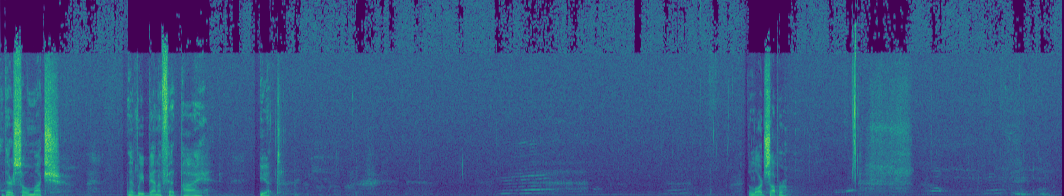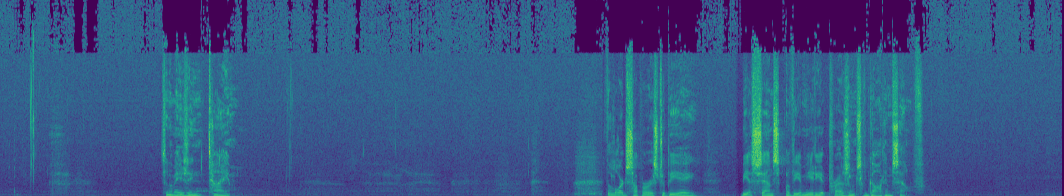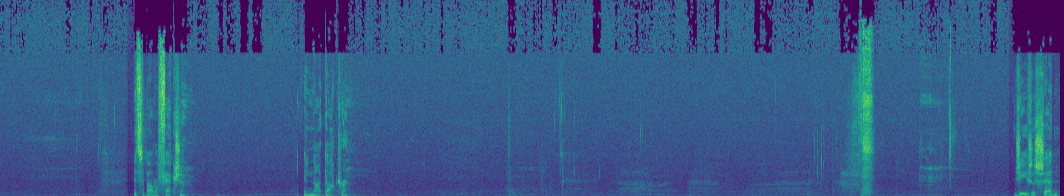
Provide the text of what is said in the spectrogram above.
there's so much that we benefit by it. The Lord's Supper. It's an amazing time. The Lord's Supper is to be a, be a sense of the immediate presence of God Himself. It's about affection and not doctrine. Jesus said,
